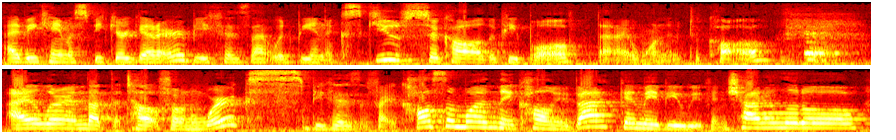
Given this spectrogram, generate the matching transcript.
I became a speaker getter because that would be an excuse to call the people that I wanted to call. I learned that the telephone works because if I call someone, they call me back and maybe we can chat a little.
